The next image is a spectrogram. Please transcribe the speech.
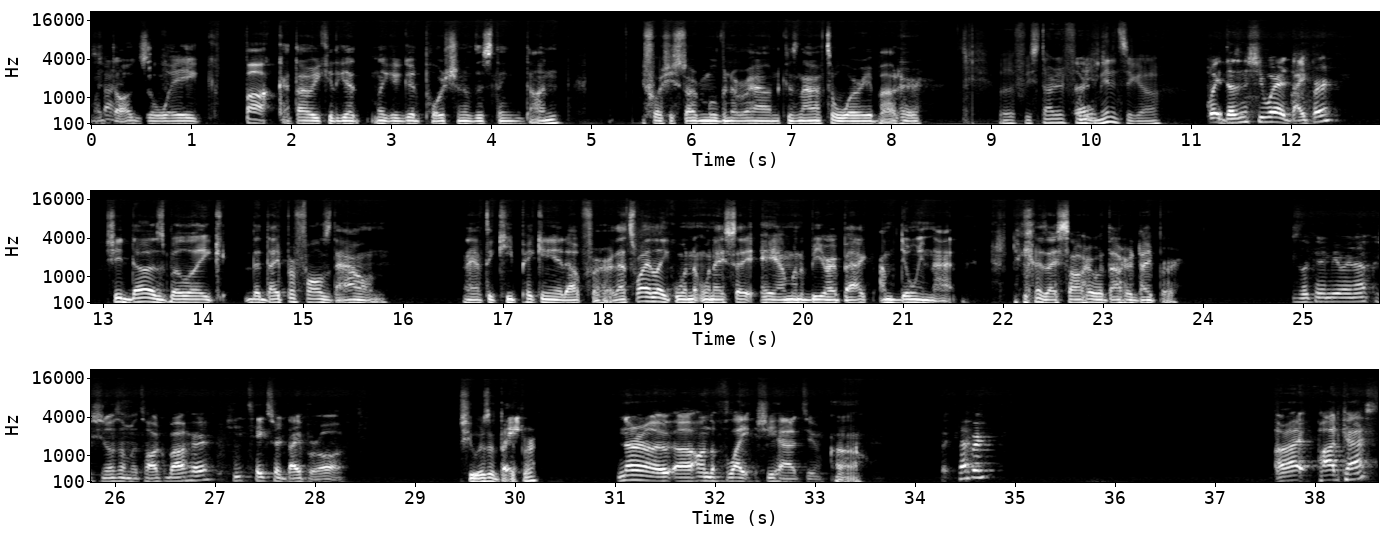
My trying dog's awake. Fuck! I thought we could get like a good portion of this thing done before she started moving around. Because now I have to worry about her. Well, if we started 40 Right. minutes ago, Wait, doesn't she wear a diaper? She does, but like the diaper falls down. And I have to keep picking it up for her. That's why, like when when I say, "Hey, I'm gonna be right back," I'm doing that because I saw her without her diaper. She's looking at me right now because she knows I'm gonna talk about her. She takes her diaper off. She was a diaper. No, no, no. Uh, on the flight, she had to. Uh, Wait, Pepper. All right, podcast.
